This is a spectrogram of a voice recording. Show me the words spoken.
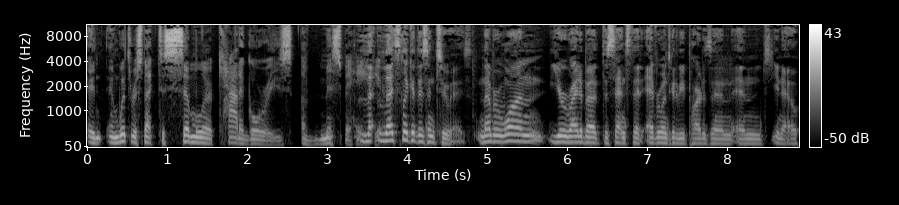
And, and with respect to similar categories of misbehavior. Let, us look at this in two ways. Number one, you're right about the sense that everyone's going to be partisan, and you know,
